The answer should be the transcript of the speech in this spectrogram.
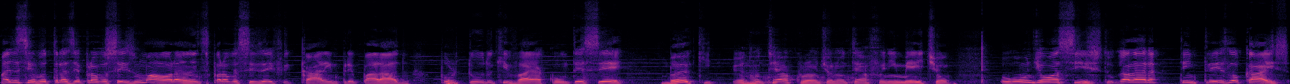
Mas assim, eu vou trazer para vocês uma hora antes para vocês aí ficarem preparados por tudo que vai acontecer. Buck, eu não tenho a Crunchyroll, eu não tenho a Funimation. Onde eu assisto? Galera, tem três locais.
